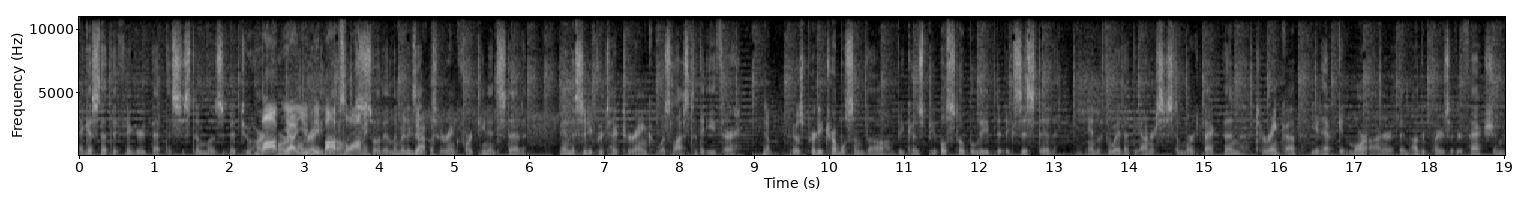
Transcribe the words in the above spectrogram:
I guess that they figured that the system was a bit too hardcore Bob- yeah, you'd be Bob though, Salami. So they limited Exactly. it to rank 14 instead, and the City Protector rank was lost to the ether. Yep. It was pretty troublesome though, because people still believed it existed, and with the way that the honor system worked back then, to rank up, you'd have to get more honor than other players of your faction.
